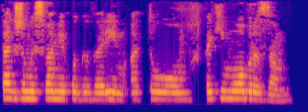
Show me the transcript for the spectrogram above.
также мы с вами поговорим о том, каким образом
